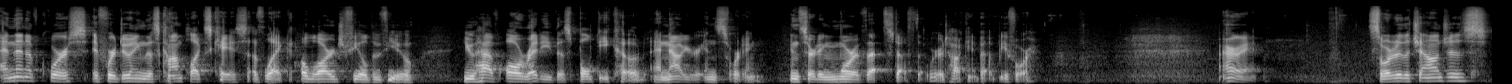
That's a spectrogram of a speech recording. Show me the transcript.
And then, of course, if we're doing this complex case of like a large field of view, you have already this bulky code, and now you're inserting, inserting more of that stuff that we were talking about before. All right. So what are the challenges?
